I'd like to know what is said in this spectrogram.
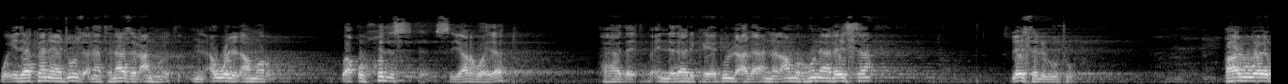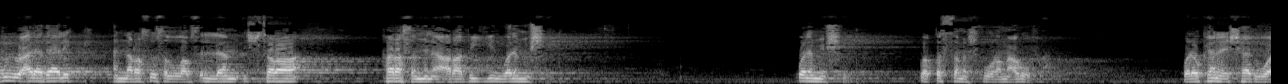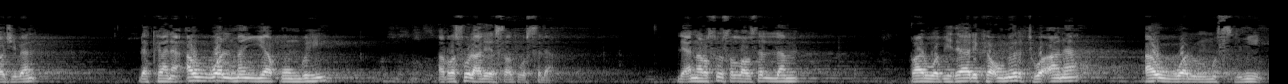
وإذا كان يجوز أن أتنازل عنه من أول الأمر وأقول خذ السيارة وذاك فهذا فإن ذلك يدل على أن الأمر هنا ليس ليس للوجوب. قالوا ويدل على ذلك أن الرسول صلى الله عليه وسلم اشترى فرسا من أعرابي ولم يشهد. ولم يشهد. والقصة مشهورة معروفة. ولو كان الإشهاد واجبا لكان أول من يقوم به الرسول عليه الصلاة والسلام. لأن الرسول صلى الله عليه وسلم قال وبذلك أمرت وأنا أول المسلمين.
